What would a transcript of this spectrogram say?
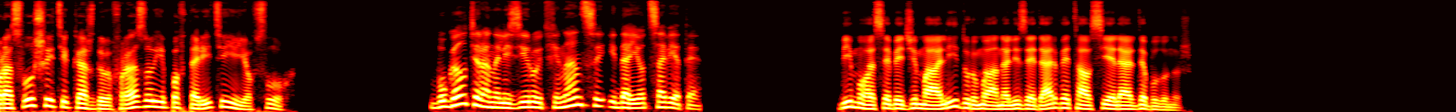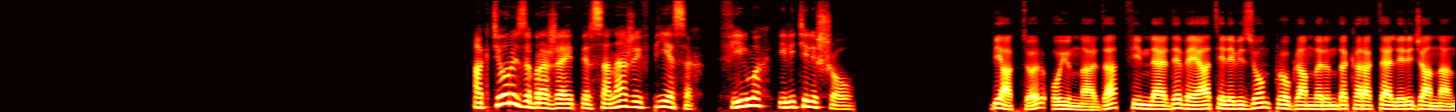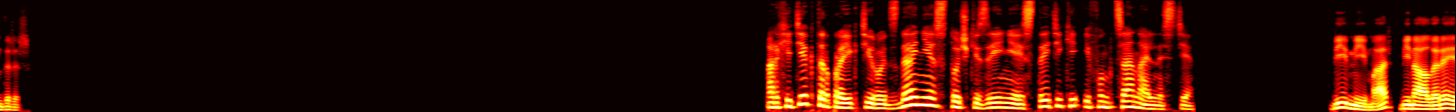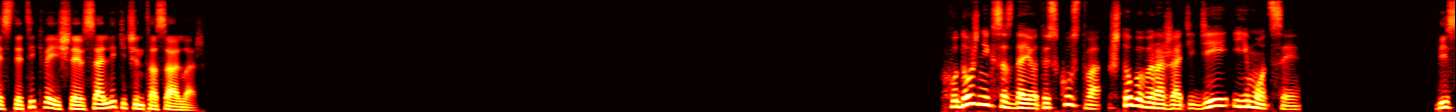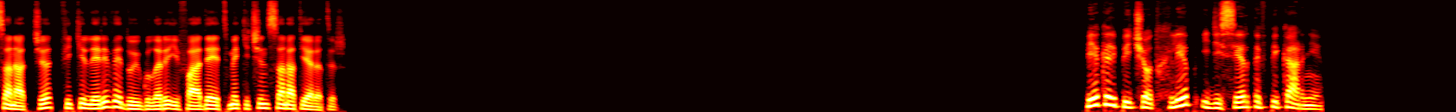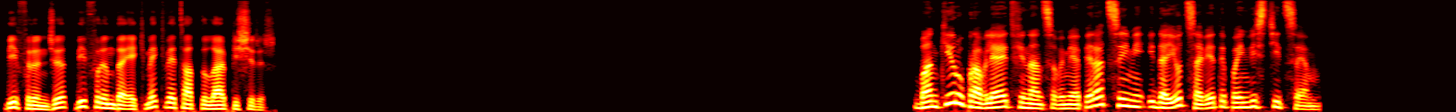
Прослушайте каждую фразу и повторите ее вслух. Бухгалтер анализирует финансы и дает советы. Bir muhasebeci mali durumu analiz eder ve tavsiyelerde bulunur. Актер изображает персонажей в пьесах, фильмах или телешоу. Bir aktör, oyunlarda, filmlerde veya televizyon programlarında karakterleri canlandırır. Архитектор проектирует здание с точки зрения эстетики и функциональности. Bir mimar, binaları estetik ve işlevsellik için tasarlar. Художник создает искусство, чтобы выражать идеи и эмоции. Bir sanatçı, fikirleri ve duyguları ifade etmek için sanat yaratır. Пекарь печет хлеб и десерты в пекарне. Bir fırıncı, bir fırında ekmek ve tatlılar pişirir. Банкир управляет финансовыми операциями и дает советы по инвестициям.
